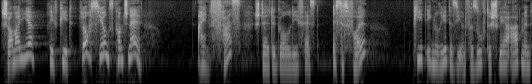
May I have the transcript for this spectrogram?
Schau mal hier, rief Pete. Los, Jungs, kommt schnell. Ein Fass? stellte Goldie fest. Ist es voll? Pete ignorierte sie und versuchte schwer atmend,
